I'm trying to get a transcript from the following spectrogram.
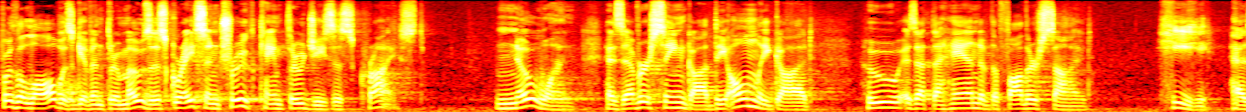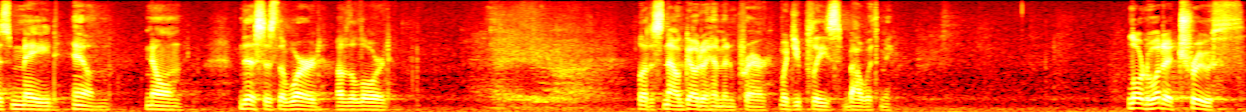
For the law was given through Moses, grace and truth came through Jesus Christ. No one has ever seen God, the only God, who is at the hand of the Father's side. He has made him known. This is the word of the Lord. Let us now go to him in prayer. Would you please bow with me? Lord, what a truth.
